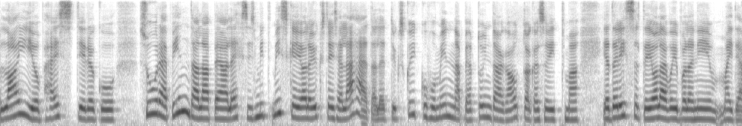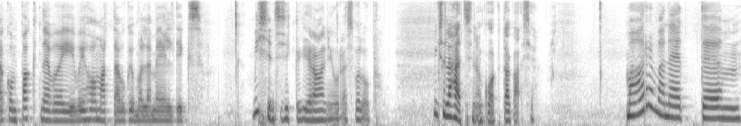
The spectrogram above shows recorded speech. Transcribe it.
laiub hästi nagu suure pindala peal, ehk siis mit-, miski ei ole üksteise lähedal, et ükskõik kuhu minna, peab tund aega autoga sõitma ja ta lihtsalt ei ole võib-olla nii, ma ei tea, kompaktne või, või hoomatav, kui mulle meeldiks. mis sind siis ikkagi Iraani juures võlub? miks sa lähed sinna kogu aeg tagasi? ma arvan, et, ehm,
